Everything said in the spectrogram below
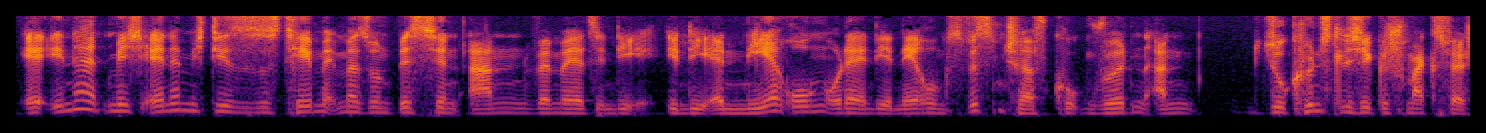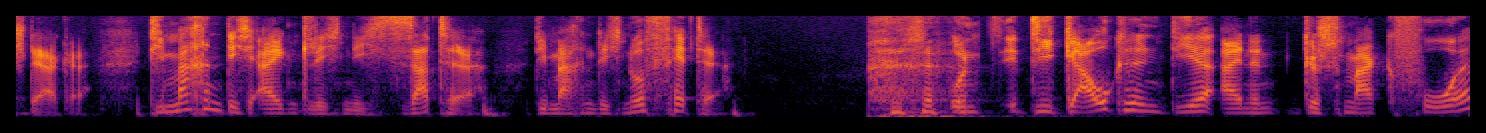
erinnert mich, erinnert mich diese Systeme immer so ein bisschen an, wenn wir jetzt in die, in die Ernährung oder in die Ernährungswissenschaft gucken würden, an so künstliche Geschmacksverstärker. Die machen dich eigentlich nicht satter, die machen dich nur fetter. Und die gaukeln dir einen Geschmack vor,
